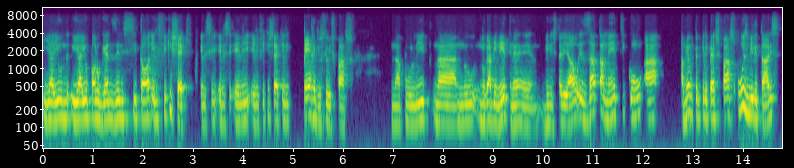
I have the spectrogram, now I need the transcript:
e, aí o, e aí o Paulo Guedes ele, se to, ele fica em xeque, ele, se, ele, ele, ele fica em xeque, ele perde o seu espaço na, polit, na no, no gabinete né, ministerial, exatamente com a, ao mesmo tempo que ele perde espaço, os militares,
